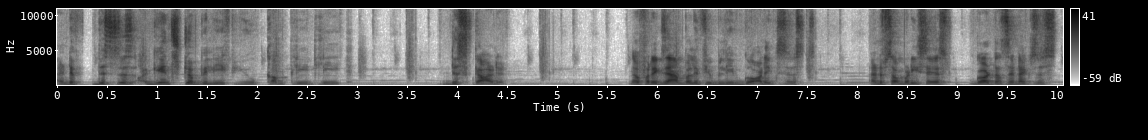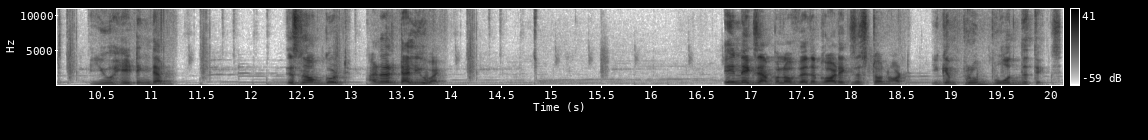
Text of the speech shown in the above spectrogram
and if this is against your belief you completely discard it. Now for example if you believe god exists and if somebody says god doesn't exist you hating them is not good and i'll tell you why. In example of whether god exists or not you can prove both the things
